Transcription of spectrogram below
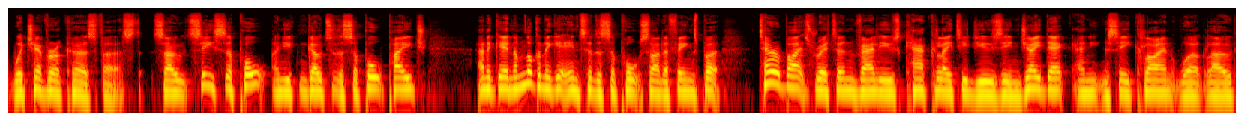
whichever occurs first. So see support and you can go to the support page. And again, I'm not going to get into the support side of things, but Terabytes written, values calculated using JEDEC, and you can see client workload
